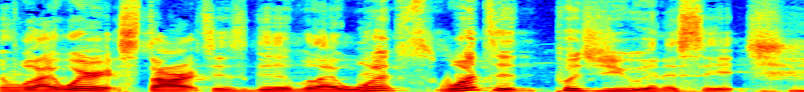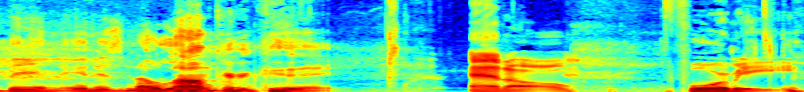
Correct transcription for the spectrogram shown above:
and like where it starts is good, but like once once it puts you in a sitch, then it is no longer good at all for me,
